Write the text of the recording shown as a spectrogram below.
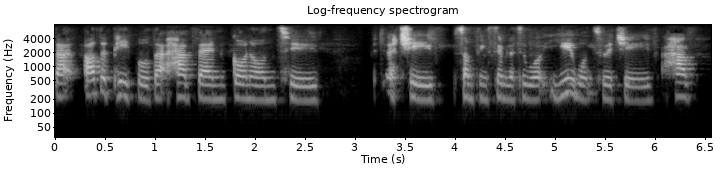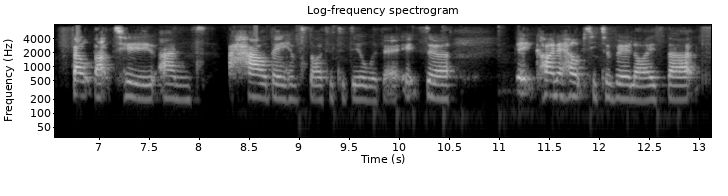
that other people that have then gone on to achieve something similar to what you want to achieve have felt that too and how they have started to deal with it. It's a it kind of helps you to realize that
